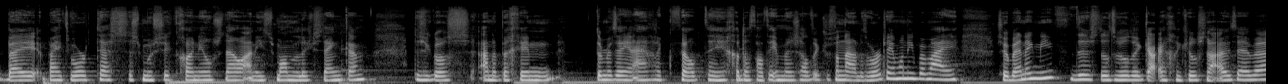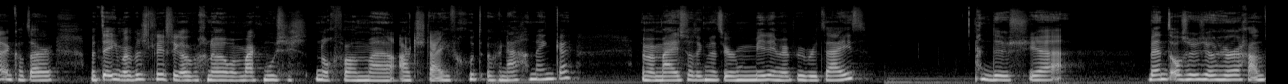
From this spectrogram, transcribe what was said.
bij, bij het woord testes moest ik gewoon heel snel aan iets mannelijks denken. Dus ik was aan het begin er meteen eigenlijk fel op tegen dat dat in me zat. Ik van, nou, dat hoort helemaal niet bij mij. Zo ben ik niet. Dus dat wilde ik daar eigenlijk heel snel uit hebben. Ik had daar meteen mijn beslissing over genomen. Maar ik moest dus nog van mijn arts daar even goed over na gaan denken. En bij mij zat ik natuurlijk midden in mijn puberteit. Dus je bent al sowieso heel erg aan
